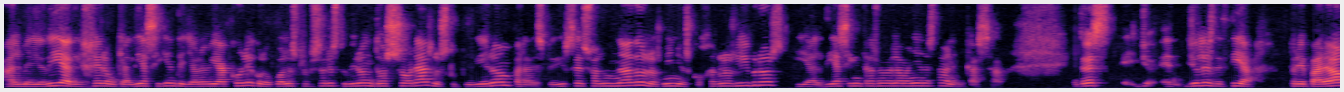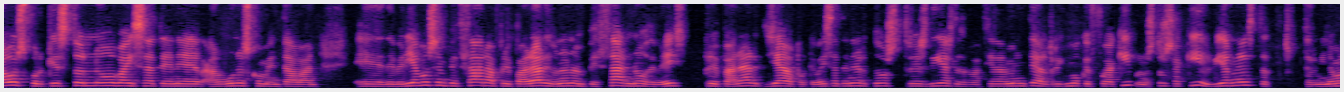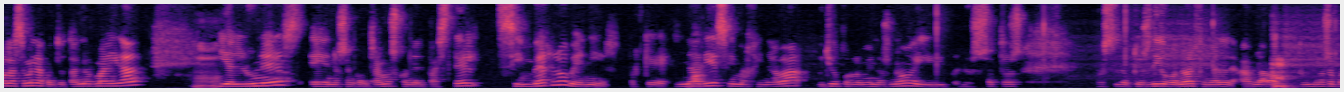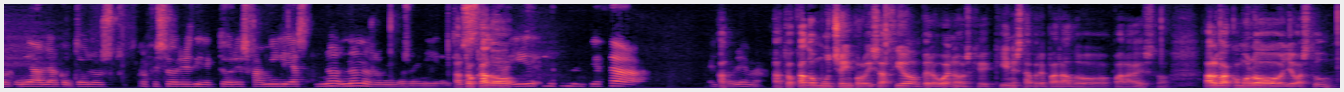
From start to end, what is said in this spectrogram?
al mediodía dijeron que al día siguiente ya no había cole, con lo cual los profesores tuvieron dos horas, los que pudieron, para despedirse de su alumnado, los niños coger los libros y al día siguiente a las nueve de la mañana estaban en casa. Entonces, yo, yo les decía, preparaos porque esto no vais a tener, algunos comentaban, eh, deberíamos empezar a preparar, digo, no, no, empezar, no, deberéis preparar ya, porque vais a tener dos, tres días, desgraciadamente, al ritmo que fue aquí, pues nosotros aquí el viernes ter- terminamos la semana con total normalidad Ujú. y el lunes eh, nos encontramos con el pastel sin verlo venir, porque nadie se imaginaba, yo por lo menos no, y los otros, pues lo que os digo, ¿no? Al final hablaba, tuvimos oportunidad de hablar con todos los profesores, directores, familias, no, no nos lo vimos venir. Entonces, tocado- Ahí es donde empieza el Ha- problema. Ha tocado mucha improvisación, pero bueno, es que ¿quién está preparado para esto? Alba, ¿cómo lo llevas tú?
